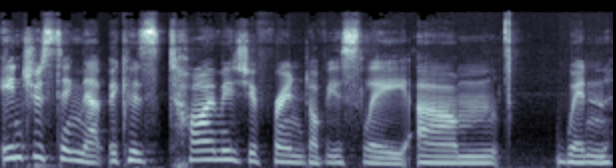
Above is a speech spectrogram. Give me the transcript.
interesting that because time is your friend, obviously. Um, when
